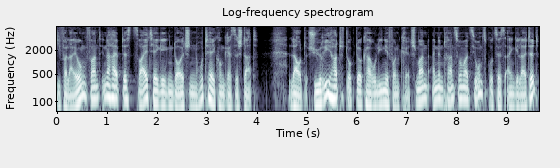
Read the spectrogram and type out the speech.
Die Verleihung fand innerhalb des zweitägigen deutschen Hotelkongresses statt. Laut Jury hat Dr. Caroline von Kretschmann einen Transformationsprozess eingeleitet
